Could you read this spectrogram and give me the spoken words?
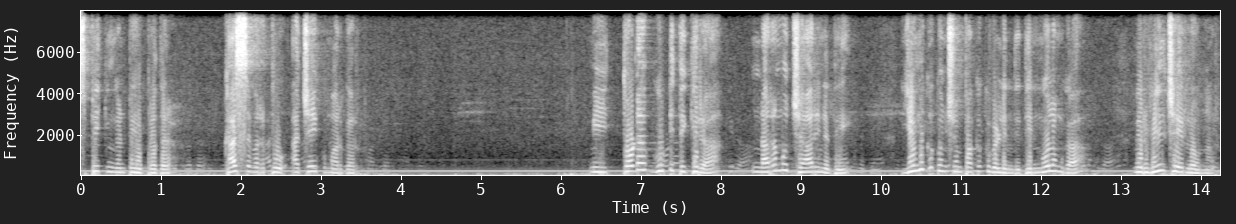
స్పీకింగ్ అంటే యూ బ్రదర్ కాశవరపు అజయ్ కుమార్ గారు. మీ తొడ గూటి దగ్గర నరము జారినది ఎముక కొంచెం పక్కకు వెళ్ళింది. దీని మూలంగా మీరు వీల్ చైర్లో ఉన్నారు.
